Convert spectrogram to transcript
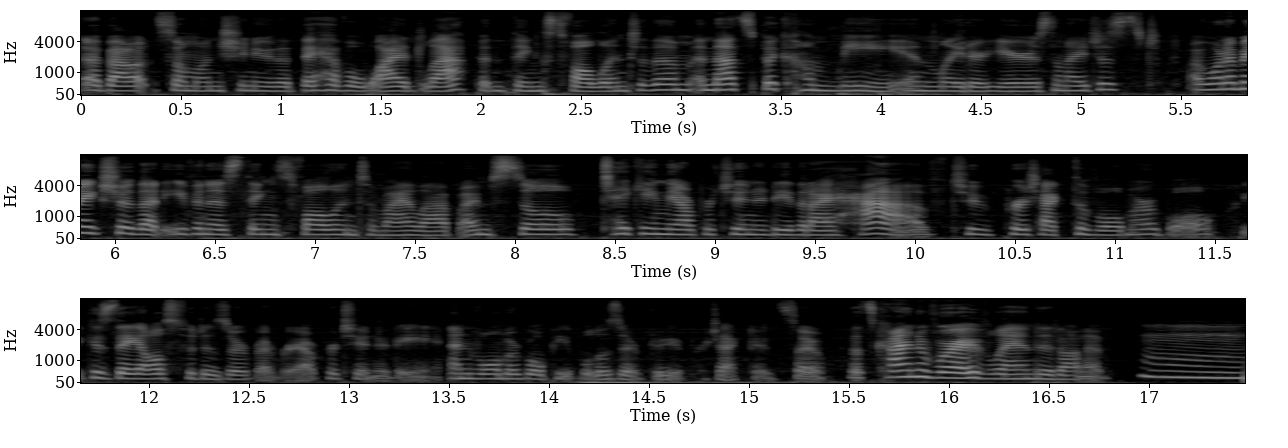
about someone she knew that they have a wide lap and things fall into them, and that's become me in later years. And I just I want to make sure that even as things fall into my lap, I'm still taking the opportunity that I have to protect the vulnerable because they also deserve every opportunity and vulnerable people deserve to be protected. So that's kind of where I've landed on it. Hmm.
